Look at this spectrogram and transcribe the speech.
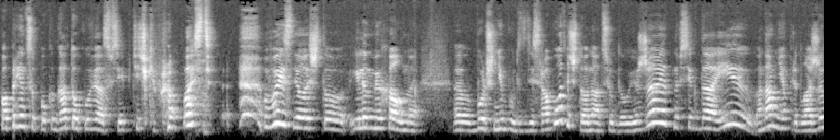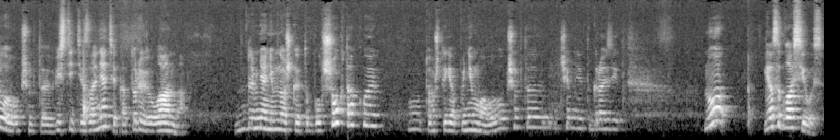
по принципу коготок увяз, все птички пропасть, выяснилось, что Елена Михайловна э, больше не будет здесь работать, что она отсюда уезжает навсегда, и она мне предложила, в общем-то, вести те занятия, которые вела она. Ну, Для меня немножко это был шок такой, вот, потому что я понимала, в общем-то, чем мне это грозит. Но я согласилась.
